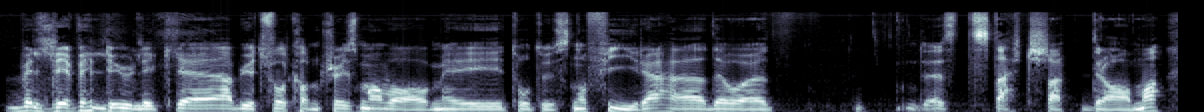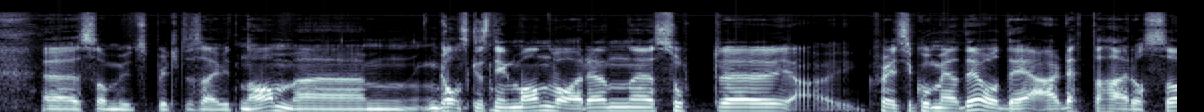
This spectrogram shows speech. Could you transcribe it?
Veldig, veldig ulik A Beautiful Country som han var med i 2004. Eh, Det var et sterkt, sterkt drama eh, som utspilte seg i Vietnam. Eh, Ganske snill mann var en eh, sort ja, crazy komedie, og det er dette her også.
